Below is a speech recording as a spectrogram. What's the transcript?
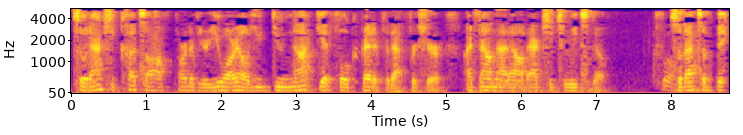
so it actually cuts off part of your URL. You do not get full credit for that for sure. I found that out actually two weeks ago. Cool. So that's a big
